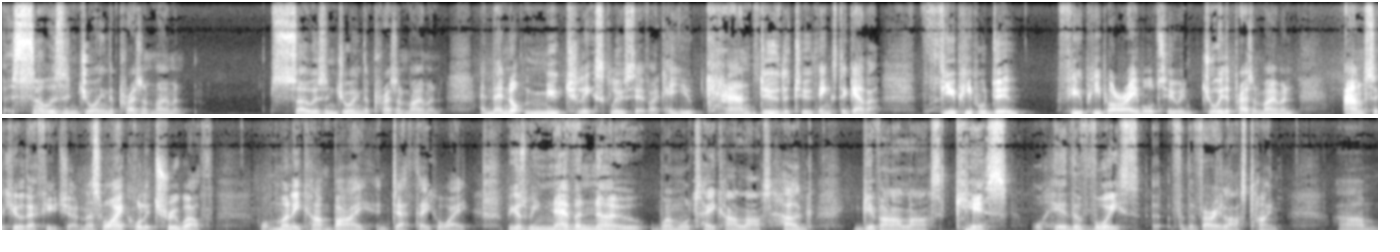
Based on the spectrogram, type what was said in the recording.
But so is enjoying the present moment. So is enjoying the present moment. And they're not mutually exclusive. Okay, you can do the two things together. Few people do, few people are able to enjoy the present moment and secure their future. And that's why I call it true wealth what money can't buy and death take away. Because we never know when we'll take our last hug, give our last kiss, or hear the voice uh, for the very last time. Um,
